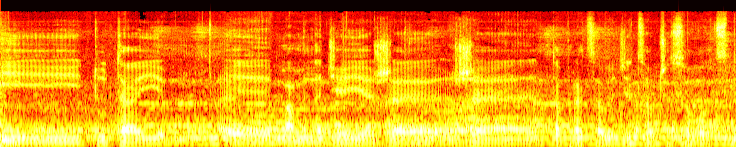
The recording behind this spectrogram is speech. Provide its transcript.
i tutaj mamy nadzieję, że, że ta praca będzie cały czas owocna.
